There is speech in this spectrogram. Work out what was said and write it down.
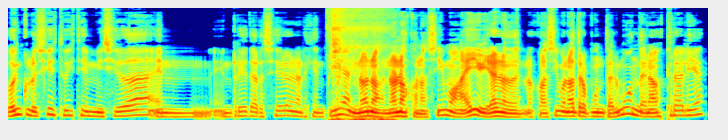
o inclusive estuviste en mi ciudad, en, en Río Tercero, en Argentina. No nos, no nos conocimos ahí, nos, conocimos en otra punta del mundo, en Australia.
